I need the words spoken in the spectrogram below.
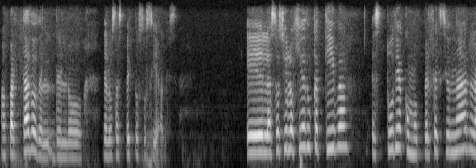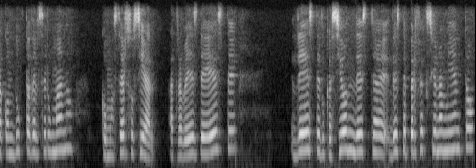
apartado de, los aspectos sociales. Eh, la sociología educativa estudia cómo perfeccionar la conducta del ser humano como ser social a través de este de esta educación, de este, de este perfeccionamiento,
